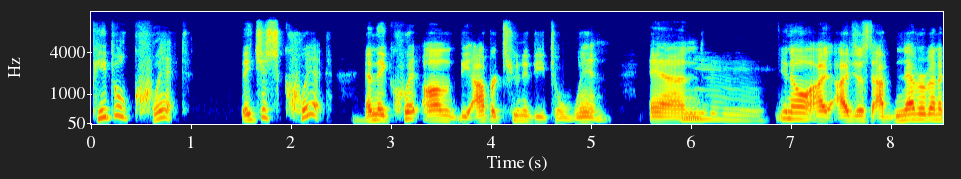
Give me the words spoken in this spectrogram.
people quit. They just quit and they quit on the opportunity to win. And Mm. you know, I I just I've never been a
